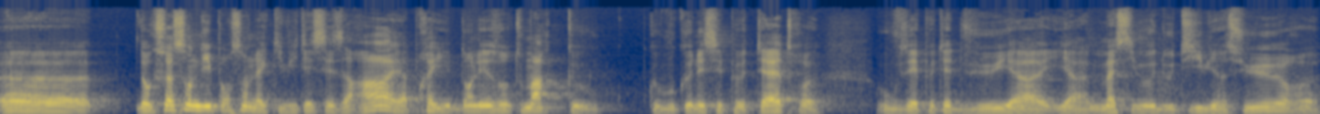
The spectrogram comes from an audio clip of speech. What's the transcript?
donc, 70% de l'activité, c'est Zara. Et après, dans les autres marques que, que vous connaissez peut-être, ou vous avez peut-être vu, il y a, il y a Massimo Dutti, bien sûr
